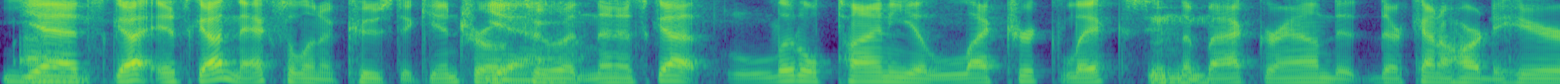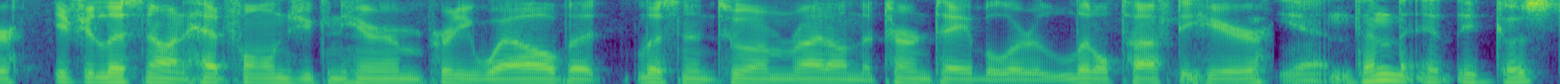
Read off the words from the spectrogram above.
Yeah, it's got it's got an excellent acoustic intro Yeah. to it, and then it's got little tiny electric licks in the background. that They're kind of hard to hear if you're listening on headphones. You can hear them pretty well, but listening to them right on the turntable are a little tough to hear. Yeah, and then it, it goes,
